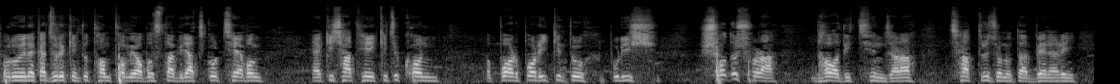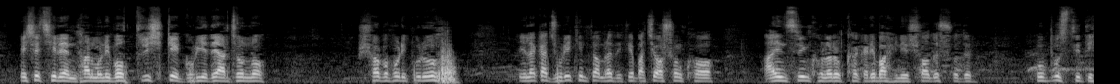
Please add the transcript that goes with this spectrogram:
পুরো এলাকা জুড়ে কিন্তু থমথমে অবস্থা বিরাজ করছে এবং একই সাথে কিছুক্ষণ পরপরই কিন্তু পুলিশ সদস্যরা ধাওয়া দিচ্ছেন যারা ছাত্র জনতার ব্যানারে এসেছিলেন। ধানমন্ডি বত্রিশকে গুড়িয়ে দেওয়ার জন্য সর্বোপরি পুরো এলাকা জুড়ে কিন্তু আমরা দেখতে পাচ্ছি অসংখ্য আইন শৃঙ্খলা রক্ষাকারী বাহিনীর সদস্যদের উপস্থিতি।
